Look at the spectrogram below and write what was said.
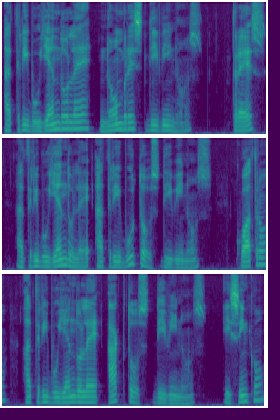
atribuyéndole nombres divinos, tres, atribuyéndole atributos divinos, cuatro, atribuyéndole actos divinos, y cinco,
